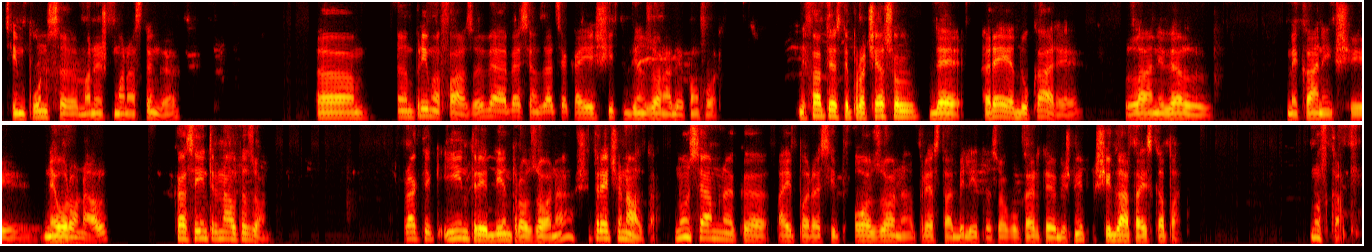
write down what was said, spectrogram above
ți impun să mănânci cu mâna stângă, uh, în primă fază vei avea senzația că ai ieșit din zona de confort. De fapt, este procesul de reeducare la nivel mecanic și neuronal ca să intri în altă zonă practic intri dintr-o zonă și treci în alta. Nu înseamnă că ai părăsit o zonă prestabilită sau cu care te-ai obișnuit și gata, ai scăpat. Nu scapi.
